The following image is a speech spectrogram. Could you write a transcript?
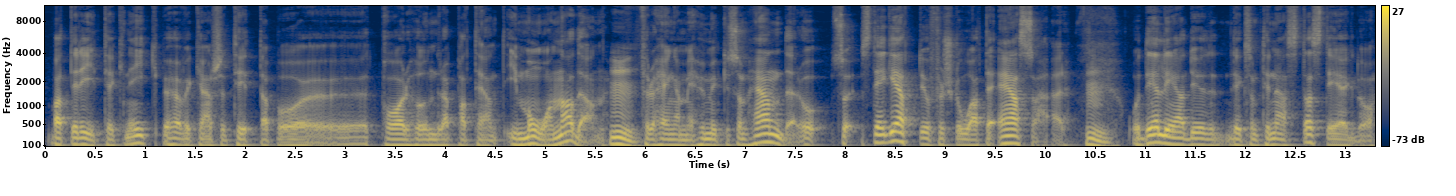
batteriteknik behöver kanske titta på eh, ett par hundra patent i månaden. Mm. För att hänga med hur mycket som händer. Och så steg ett är att förstå att det är så här. Mm. Och det leder ju liksom till nästa steg då.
